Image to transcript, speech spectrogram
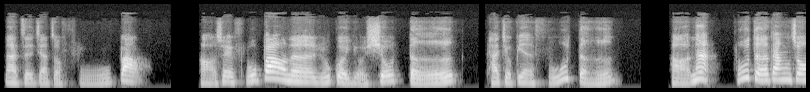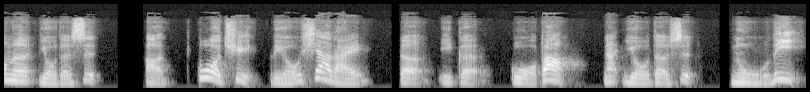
那这叫做福报，好，所以福报呢，如果有修德，它就变福德，好，那福德当中呢，有的是啊过去留下来的一个果报，那有的是努力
